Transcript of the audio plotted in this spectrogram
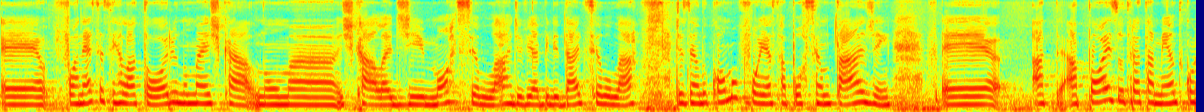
é, fornece esse relatório numa escala, numa escala de morte celular, de viabilidade celular, dizendo como foi essa porcentagem. É, após o tratamento com,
